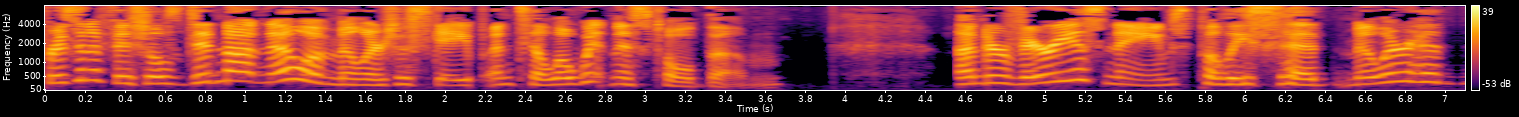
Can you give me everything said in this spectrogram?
Prison officials did not know of Miller's escape until a witness told them. Under various names, police said Miller had,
